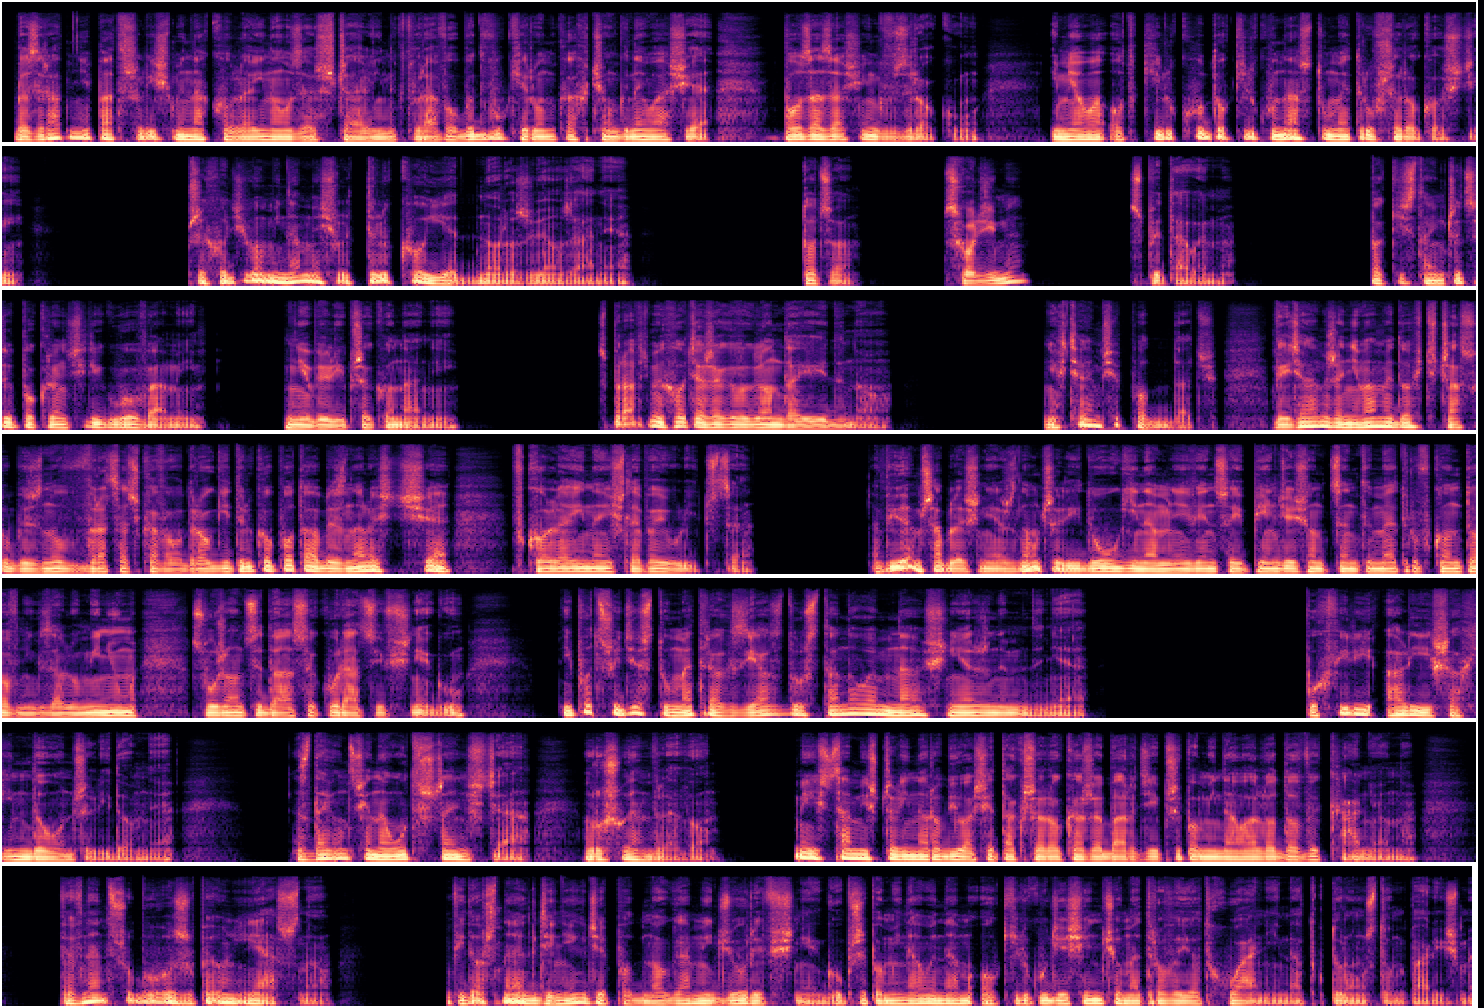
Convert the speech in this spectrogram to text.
Bezradnie patrzyliśmy na kolejną ze szczelin, która w obydwu kierunkach ciągnęła się poza zasięg wzroku i miała od kilku do kilkunastu metrów szerokości. Przychodziło mi na myśl tylko jedno rozwiązanie. To co, schodzimy? spytałem. Pakistańczycy pokręcili głowami. Nie byli przekonani. Sprawdźmy chociaż, jak wygląda jej dno. Nie chciałem się poddać. Wiedziałem, że nie mamy dość czasu, by znów wracać kawał drogi, tylko po to, aby znaleźć się w kolejnej ślepej uliczce. Wiłem szablę śnieżną, czyli długi na mniej więcej 50 centymetrów kątownik z aluminium, służący do asekuracji w śniegu, i po 30 metrach zjazdu stanąłem na śnieżnym dnie. Po chwili Ali i Szachin dołączyli do mnie. Zdając się na łód szczęścia, ruszyłem w lewo. Miejscami szczelina robiła się tak szeroka, że bardziej przypominała lodowy kanion. We wnętrzu było zupełnie jasno. Widoczne gdzieniegdzie pod nogami dziury w śniegu przypominały nam o kilkudziesięciometrowej otchłani, nad którą stąpaliśmy.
